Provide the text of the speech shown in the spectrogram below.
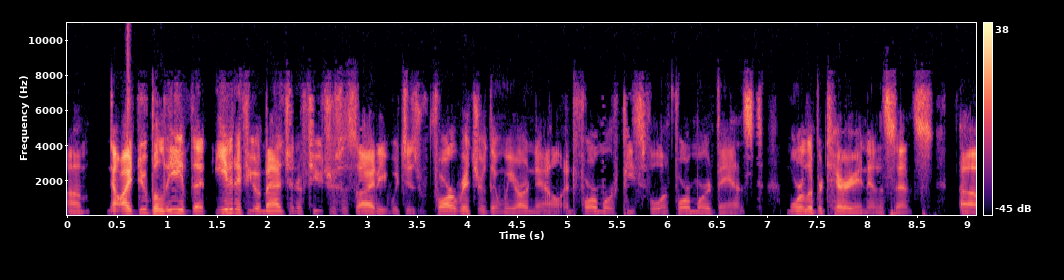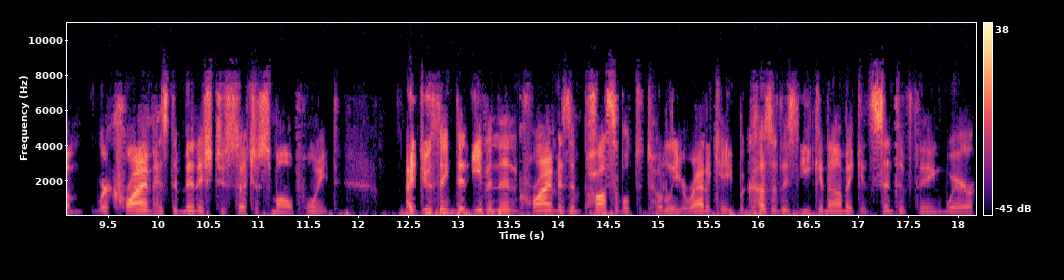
Um, now, I do believe that even if you imagine a future society which is far richer than we are now and far more peaceful and far more advanced, more libertarian in a sense, um, where crime has diminished to such a small point, I do think that even then crime is impossible to totally eradicate because of this economic incentive thing where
